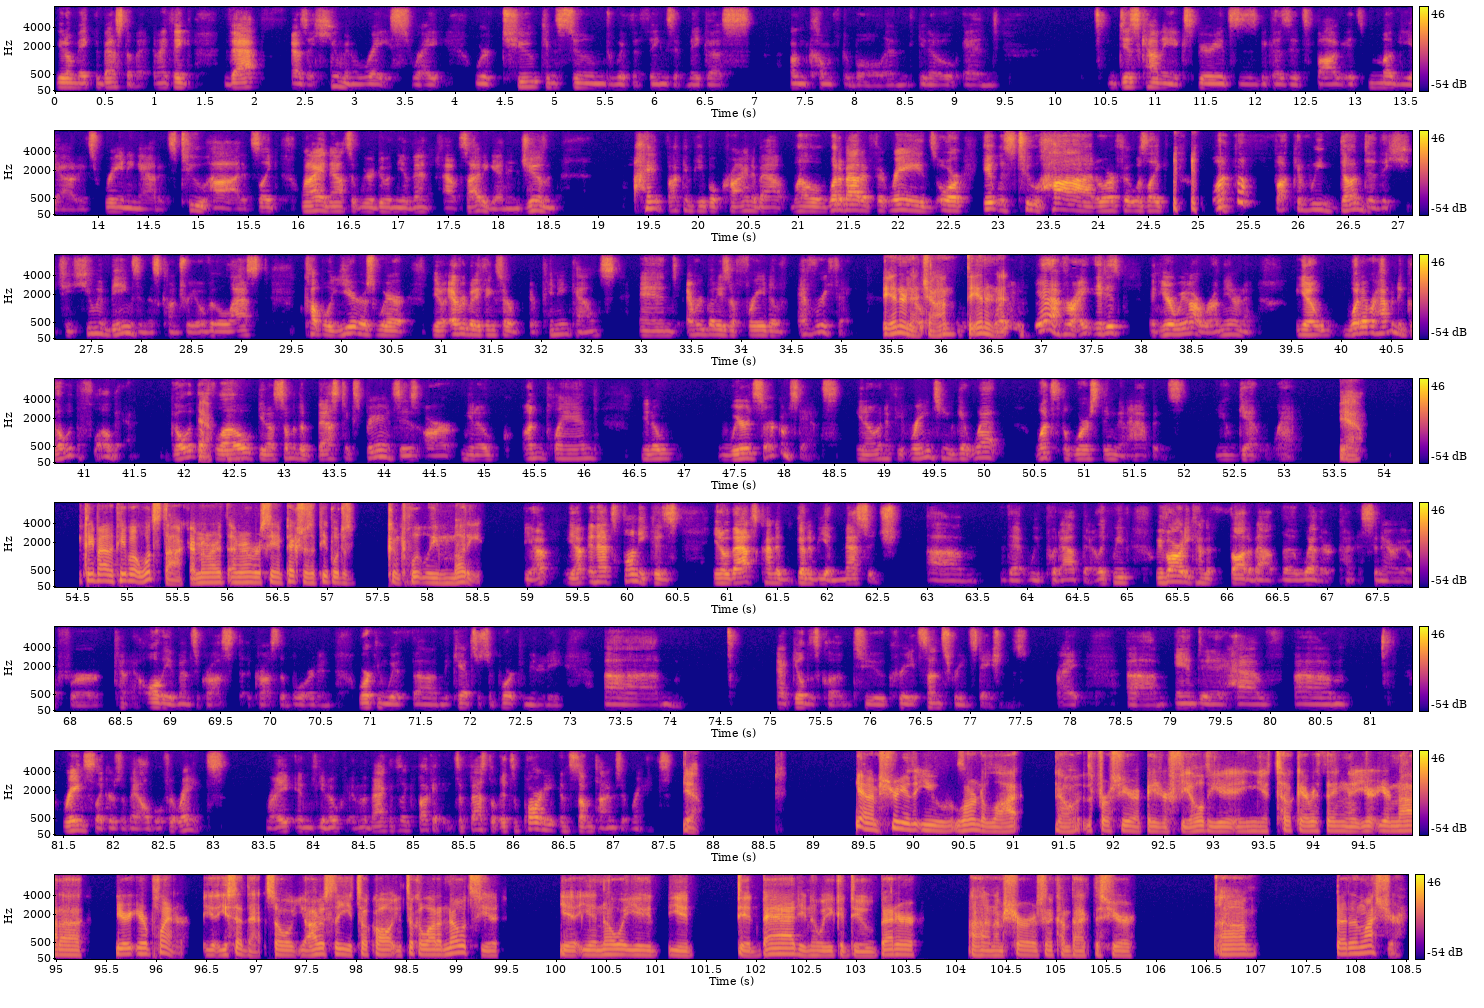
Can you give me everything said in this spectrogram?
you know, make the best of it. And I think that as a human race, right, we're too consumed with the things that make us uncomfortable and, you know, and discounting experiences because it's fog, it's muggy out, it's raining out, it's too hot. It's like when I announced that we were doing the event outside again in June, I had fucking people crying about, well, what about if it rains? or it was too hot or if it was like, what the fuck have we done to the to human beings in this country over the last couple years where you know everybody thinks their, their opinion counts and everybody's afraid of everything? The internet you know, Jon the internet. Yeah right it is. And here we are we're on the internet you know whatever happened to go with the flow man go with the yeah. flow you know some of the best experiences are you know unplanned you know weird circumstance you know and if it rains and you get wet what's the worst thing that happens you get wet yeah think about the people at Woodstock. I remember I remember seeing pictures of people just completely muddy. Yep, yep, and that's funny because you know that's kind of going to be a message um, that we put out there. Like we've we've already kind of thought about the weather kind of scenario for kind of all the events across across the board, and working with um, the cancer support community um, at Gilda's Club to create sunscreen stations, right, um, and to have um, rain slickers available if it rains right? And you know, in the back, it's like fuck it, it's a festival, it's a party, and sometimes it rains. Yeah, yeah, and I'm sure that you learned a lot. You know, the first year at Bader Field, you you took everything. You're you're not a you're you're a planner. You, you said that, so you, obviously you took all you took a lot of notes. You you you know what you you did bad. You know what you could do better, uh, and I'm sure it's going to come back this year, um, better than last year,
